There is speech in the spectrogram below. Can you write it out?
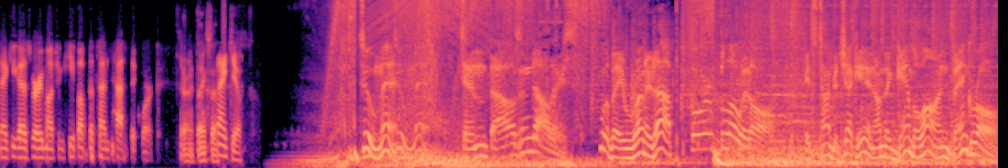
Thank you guys very much, and keep up the fantastic work. All right. Thanks, Seth. Thank you. Two men. Two men. Ten thousand dollars. Will they run it up or blow it all? It's time to check in on the Gamble On bankroll.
